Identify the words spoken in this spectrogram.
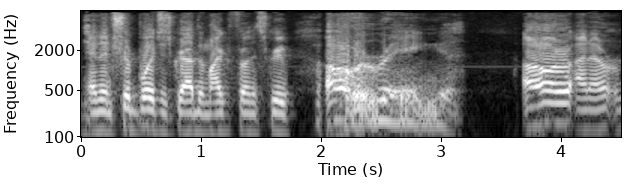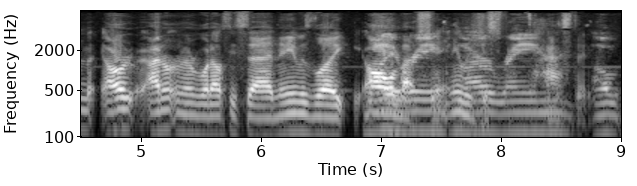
And then Triple H just grabbed the microphone and screamed, "Our ring!" Oh, and I don't rem- or, I don't remember what else he said, and he was like all My about ring, shit, and it was just ring, fantastic. Our,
